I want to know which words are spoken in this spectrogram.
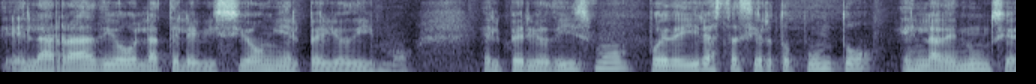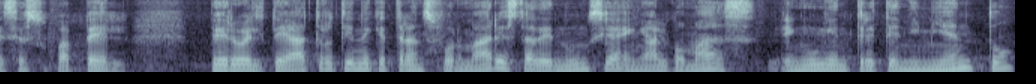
eh, la radio, la televisión y el periodismo. El periodismo puede ir hasta cierto punto en la denuncia, ese es su papel, pero el teatro tiene que transformar esta denuncia en algo más, en un entretenimiento,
